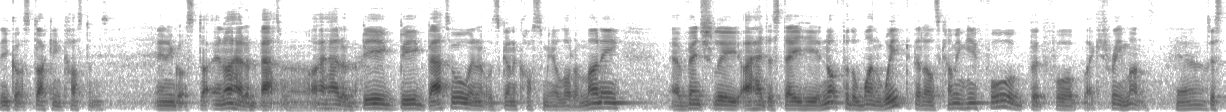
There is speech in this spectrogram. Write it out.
it got stuck in customs. And it got stuck, and I had a battle. I had a big, big battle, and it was going to cost me a lot of money. Eventually, I had to stay here, not for the one week that I was coming here for, but for like three months Yeah. just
